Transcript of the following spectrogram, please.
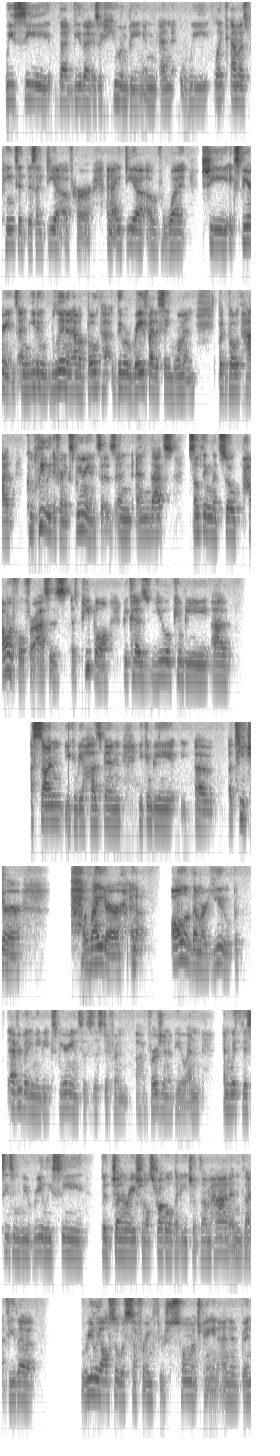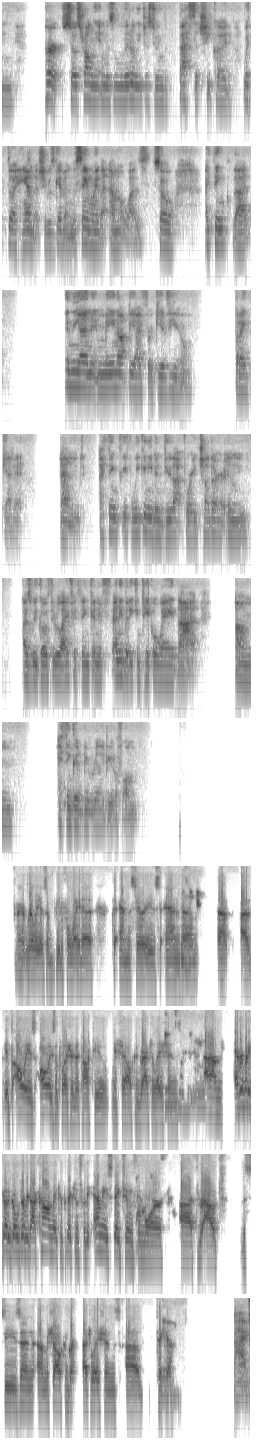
we see that Vida is a human being and and we like Emma's painted this idea of her an idea of what she experienced. And even Lynn and Emma both had, they were raised by the same woman but both had completely different experiences. And and that's something that's so powerful for us as as people because you can be a, a son you can be a husband you can be a a teacher, a writer, and all of them are you, but everybody maybe experiences this different uh, version of you. And and with this season, we really see the generational struggle that each of them had, and that Vida really also was suffering through so much pain and had been hurt so strongly and was literally just doing the best that she could with the hand that she was given, the same way that Emma was. So I think that in the end, it may not be I forgive you, but I get it. And I think if we can even do that for each other and as we go through life, I think, and if anybody can take away that, um, I think it'd be really beautiful. It really is a beautiful way to to end the series, and um, uh, uh, it's always always a pleasure to talk to you, Mishel. Congratulations. Um, everybody go to goldderby.com, make your predictions for the Emmys. Stay tuned for more uh, throughout the season. Uh, Mishel, congratulations. Uh, take care. Bye.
